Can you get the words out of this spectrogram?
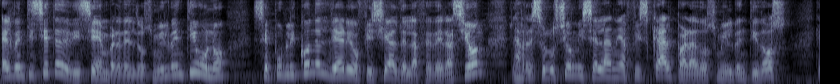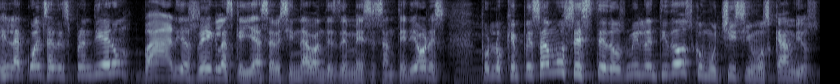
El 27 de diciembre del 2021 se publicó en el Diario Oficial de la Federación la Resolución Miscelánea Fiscal para 2022, en la cual se desprendieron varias reglas que ya se avecinaban desde meses anteriores, por lo que empezamos este 2022 con muchísimos cambios,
